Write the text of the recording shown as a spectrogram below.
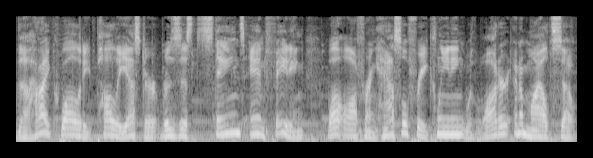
The high quality polyester resists stains and fading while offering hassle free cleaning with water and a mild soap.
